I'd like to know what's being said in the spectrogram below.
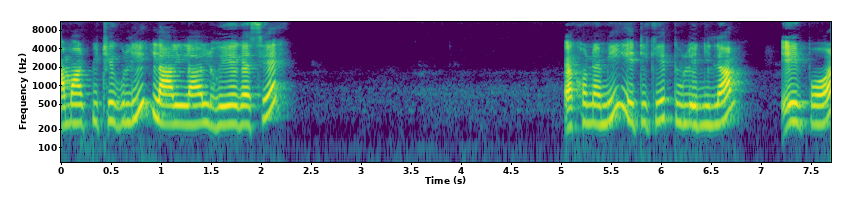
আমার পিঠেগুলি লাল লাল হয়ে গেছে। এখন আমি এটিকে তুলে নিলাম। এরপর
